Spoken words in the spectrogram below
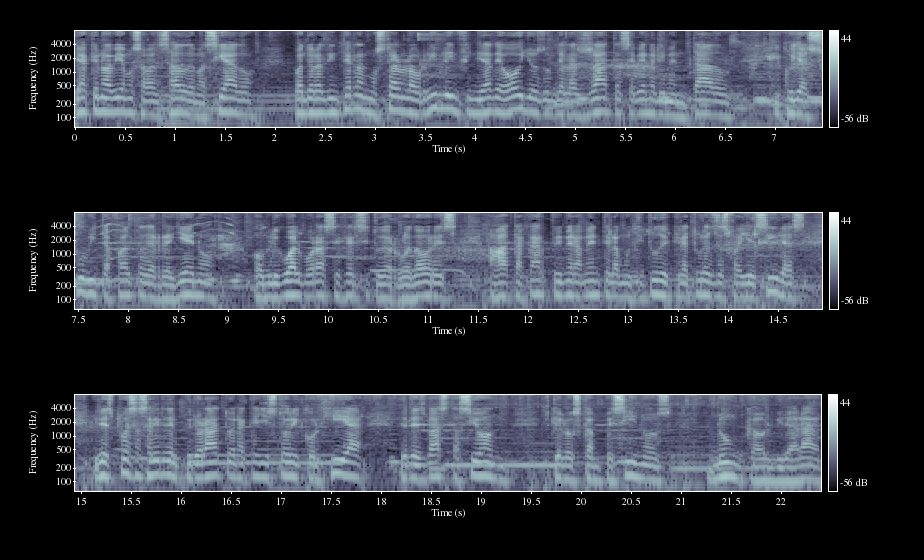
ya que no habíamos avanzado demasiado cuando las linternas mostraron la horrible infinidad de hoyos donde las ratas se habían alimentado y cuya súbita falta de relleno obligó al voraz ejército de roedores a atacar primeramente la multitud de criaturas desfallecidas y después a salir del priorato en aquella histórica orgía de devastación que los campesinos nunca olvidarán.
